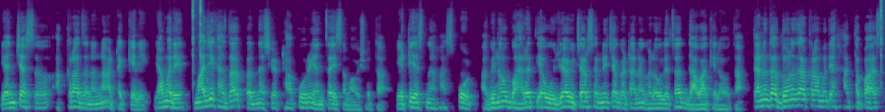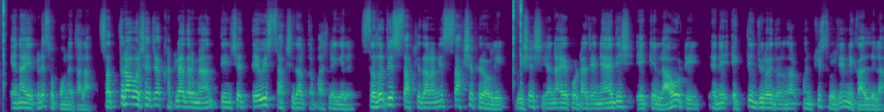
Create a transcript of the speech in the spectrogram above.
यांच्यासह अकरा जणांना अटक केली. यामध्ये माजी खासदार प्रज्ञासिंह ठाकूर यांचाही समावेश होता. एटीएसनं हा स्फोट अभिनव भारत या उजव्या विचारसरणीच्या गटानं घडवल्याचा दावा केला होता. त्यानंतर दोन हजार अकरा मध्ये हा तपास एनआयए कडे सोपवण्यात आला. सतरा वर्षाच्या खटल्यादरम्यान तीनशे तेवीस साक्षीदार तपासले गेले. सदतीस साक्षीदारांनी साक्ष फिरवली. विशेष एनआयए कोर्टाचे न्यायाधीश ए के लाहोटी यांनी एकतीस जुलै दोन हजार पंचवीस रोजी निकाल दिला.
